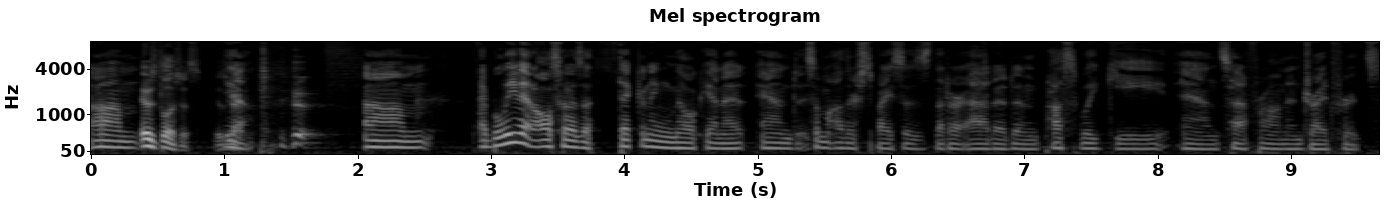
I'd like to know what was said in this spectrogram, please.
Um, it was delicious. It was yeah. great. um, I believe it also has a thickening milk in it and some other spices that are added, and possibly ghee and saffron and dried fruits.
